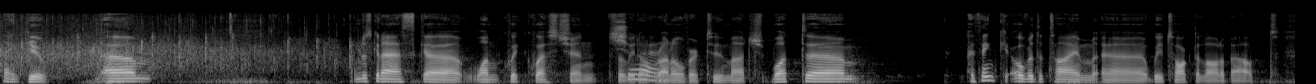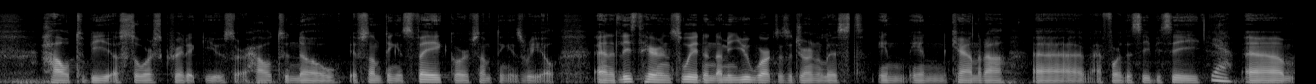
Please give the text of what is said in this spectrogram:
Thank you. Um, I'm just going to ask uh, one quick question so sure. we don't run over too much. What um, I think over the time uh, we've talked a lot about how to be a source critic user, how to know if something is fake or if something is real. And at least here in Sweden, I mean, you worked as a journalist in, in Canada uh, for the CBC. Yeah. Um,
